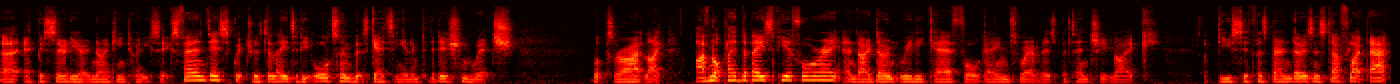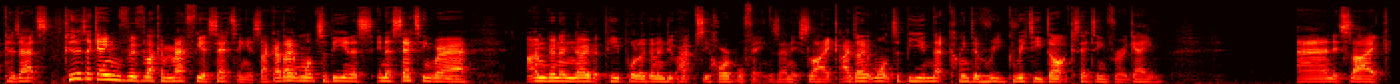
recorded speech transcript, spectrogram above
uh, Episodio 1926 fan disc, which was delayed to the autumn, but it's getting a limited edition, which looks alright. Like, I've not played the base Piofiore, and I don't really care for games where there's potentially like abusive husbandos and stuff like that, because that's because it's a game with like a mafia setting. It's like I don't want to be in a in a setting where I'm gonna know that people are gonna do absolutely horrible things, and it's like I don't want to be in that kind of really gritty, dark setting for a game and it's like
